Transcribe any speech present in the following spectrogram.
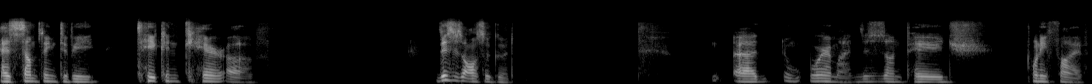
as something to be taken care of. This is also good. Uh, where am I? This is on page 25.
